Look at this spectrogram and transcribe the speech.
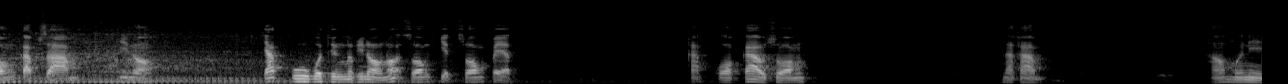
2 กับ 3 พี่น้อง จับคูบถึงนะพี่น้องเนาะ2 7 2 8 ครับออก 92 นะครับ เอามือนี้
